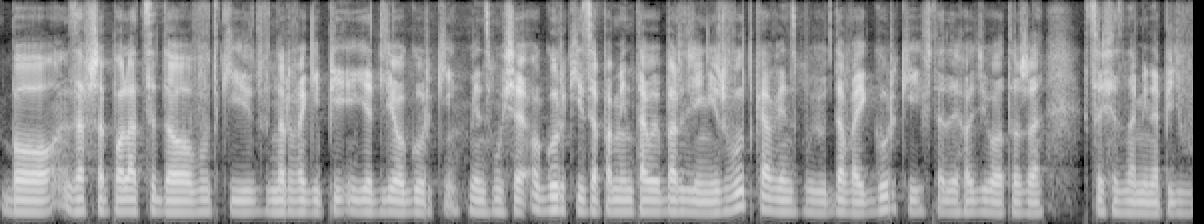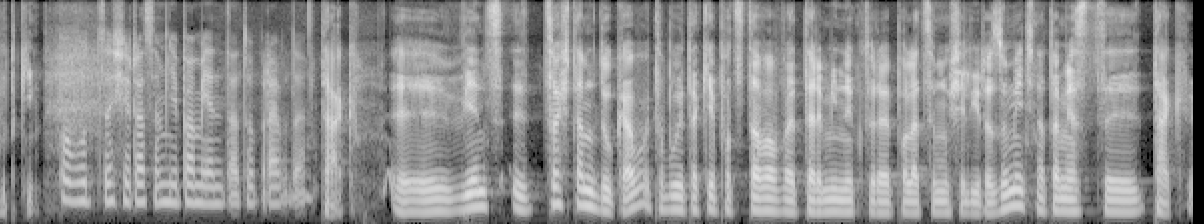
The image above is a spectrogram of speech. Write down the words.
bo zawsze Polacy do wódki w Norwegii jedli ogórki, więc mu się ogórki zapamiętały bardziej niż wódka, więc mówił dawaj górki i wtedy chodziło o to, że chce się z nami napić wódki. Po wódce się czasem nie pamięta, to prawda. Tak, yy, więc y, coś tam dukał. To były takie podstawowe terminy, które Polacy musieli rozumieć. Natomiast y, tak,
